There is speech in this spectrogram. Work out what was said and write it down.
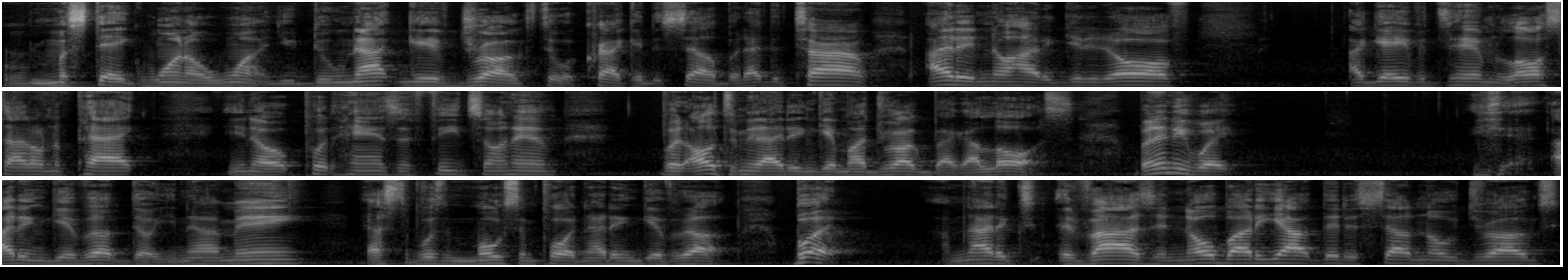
mistake 101. You do not give drugs to a cracker to sell. But at the time, I didn't know how to get it off. I gave it to him, lost out on the pack, you know, put hands and feet on him. But ultimately, I didn't get my drug back. I lost. But anyway, I didn't give up though. You know what I mean? That's the most important. I didn't give it up. But I'm not advising nobody out there to sell no drugs.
